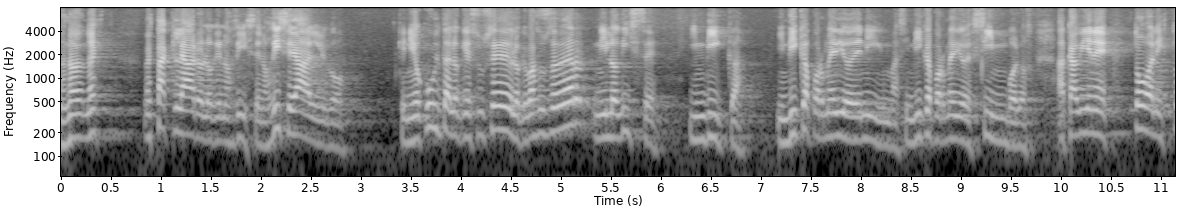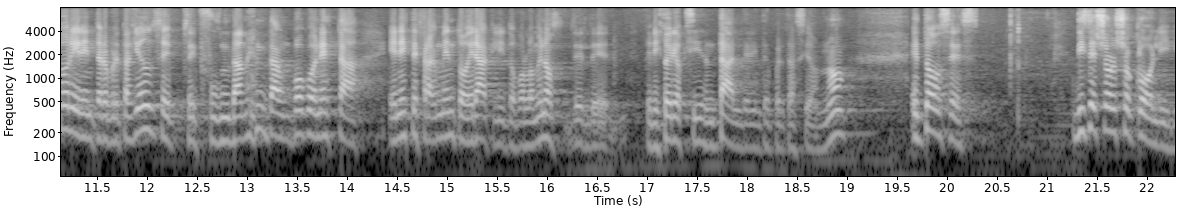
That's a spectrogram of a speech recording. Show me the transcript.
No, está claro lo que nos dice, nos dice algo, que ni oculta lo que sucede, lo que va a suceder, ni lo dice, indica. Indica por medio de enigmas, indica por medio de símbolos. Acá viene toda la historia y la interpretación se, fundamenta un poco en, esta, en este fragmento de Heráclito, por lo menos de, la historia occidental de la interpretación. ¿no? Entonces, Dice Giorgio Colli,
